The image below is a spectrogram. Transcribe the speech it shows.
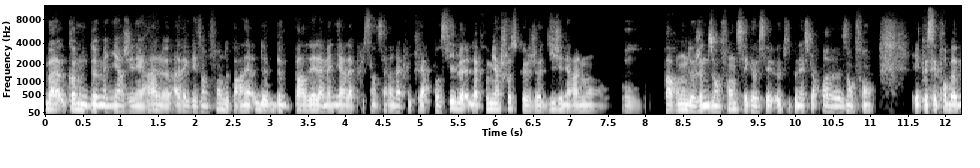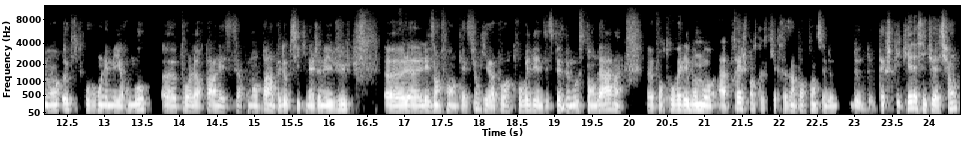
Bah, Comme de manière générale, avec des enfants, de parler, de, de parler la manière la plus sincère et la plus claire possible. La première chose que je dis généralement aux parents de jeunes enfants, c'est que c'est eux qui connaissent leurs euh, enfants et que c'est probablement eux qui trouveront les meilleurs mots euh, pour leur parler. C'est certainement pas un pédopsie qui n'a jamais vu euh, les enfants en question qui va pouvoir trouver des espèces de mots standards pour trouver les bons mots. Après, je pense que ce qui est très important, c'est d'expliquer de, la situation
